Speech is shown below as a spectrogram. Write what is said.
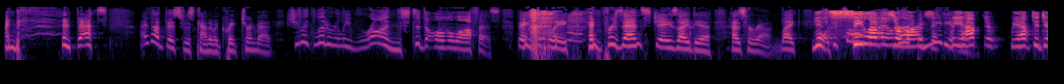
And and Bess, I thought this was kind of a quick turnabout. She like literally runs to the Oval Office, basically, and presents Jay's idea as her own. Like, Yes, sea levels are rising. We have to we have to do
